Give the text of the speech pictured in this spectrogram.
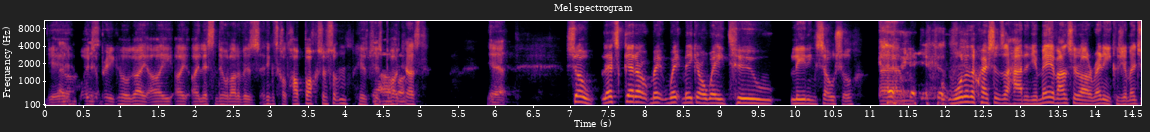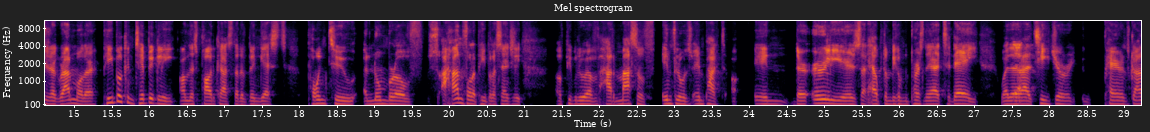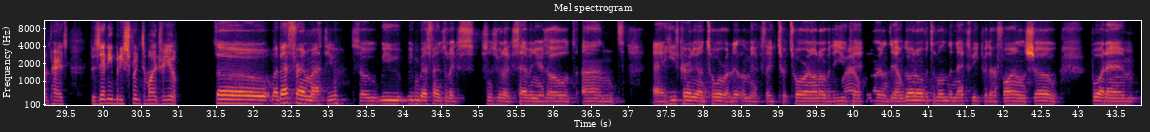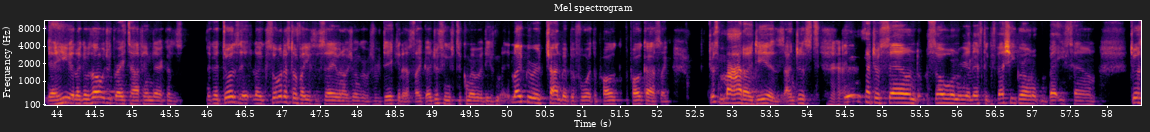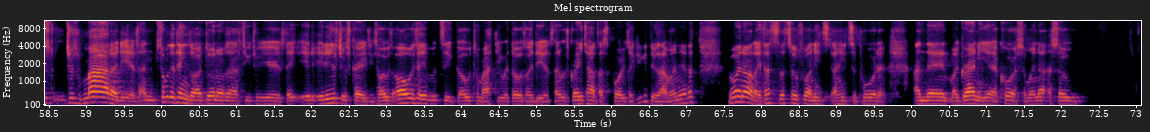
yeah, Mike's a pretty cool guy. I, I, I listen to a lot of his. I think it's called Hotbox or something. His his podcast. Yeah. So let's get our make, make our way to leading social. Um, one of the questions I had, and you may have answered it already because you mentioned your grandmother. People can typically on this podcast that have been guests point to a number of a handful of people, essentially, of people who have had massive influence, impact uh, in their early years that helped them become the person they are today. Whether Yeah. that's a teacher, parents, grandparents. Does anybody spring to mind for you? So my best friend Matthew. So we we've been best friends for like since we were like seven years old, and uh, he's currently on tour with Little Mix, like t- touring all over the UK Wow. and Ireland. Yeah, I'm going over to London next week for their final show. But um, yeah, he like it was always great to have him there because like it does it, like some of the stuff I used to say when I was younger was ridiculous. Like I just used to come out with these like we were chatting about before the, pod, the podcast, like just mad ideas and just things that just sound so unrealistic, especially growing up in Bettystown. Just just mad ideas. And some of the things I've done over the last two, three years, they, it, it is just crazy. So I was always able to go to Matthew with those ideas. And it was great to have that support. He's like, you could do that, man. Yeah, that's why not? Like that's that's so fun. He's and he'd support it. And then my granny, yeah, of course. So my na- so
